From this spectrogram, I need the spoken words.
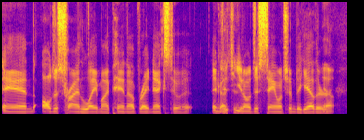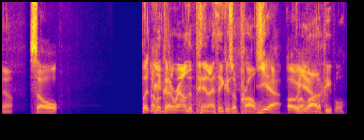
and i'll just try and lay my pin up right next to it and ju- Gotcha. you know just sandwich them together Yeah, yeah. so But I mean, looking that- around the pin, I think, is a problem. yeah oh for yeah a lot of people.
